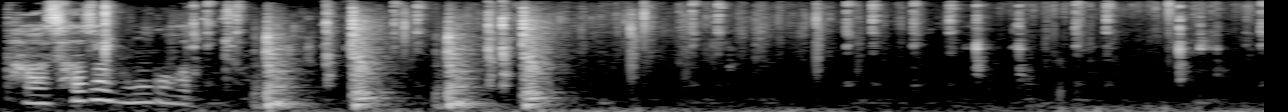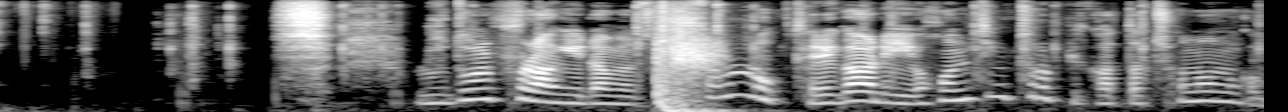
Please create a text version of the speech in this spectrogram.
다 찾아본 것 같죠? 씨, 루돌프랑 일하면서 술록 대가리 헌팅 트로피 갖다 쳐놓는 거?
